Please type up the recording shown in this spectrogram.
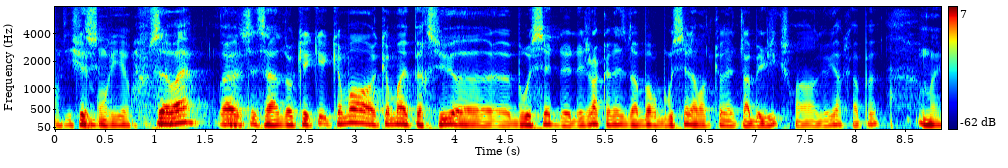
on dit c'est bon vivre. C'est vrai, c'est ça. Donc comment comment est perçu euh, Bruxelles? Les gens connaissent d'abord Bruxelles avant de connaître la Belgique, je crois, hein, New York un peu. Ouais.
